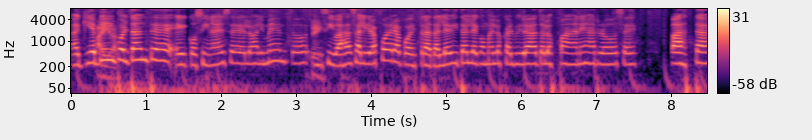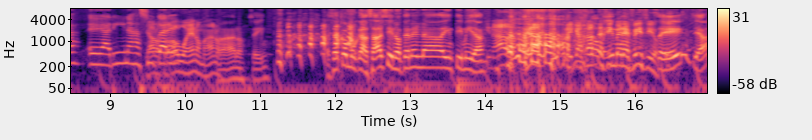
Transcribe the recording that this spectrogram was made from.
Aquí es Ay, bien importante eh, cocinarse los alimentos Sí. y si vas a salir afuera, pues tratar de evitar de comer los carbohidratos, los panes, arroces, pastas, eh, harinas, azúcares. todo bueno, mano. Ah, no, sí. Eso es como casarse y no tener nada de intimidad. Y nada, mira, te Lo casaste sin beneficio. Sí, ya.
